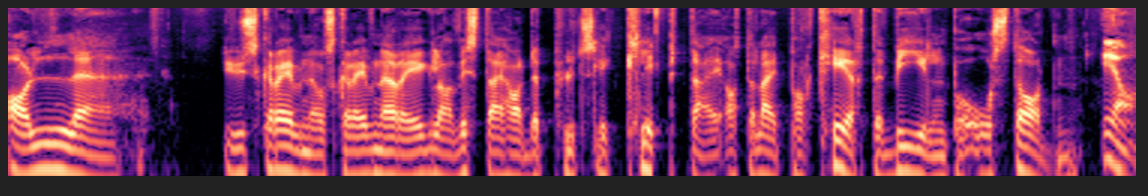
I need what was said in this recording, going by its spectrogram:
alle uskrevne og skrevne regler hvis de hadde plutselig klippet dem at de parkerte bilen på åstaden. Ja.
